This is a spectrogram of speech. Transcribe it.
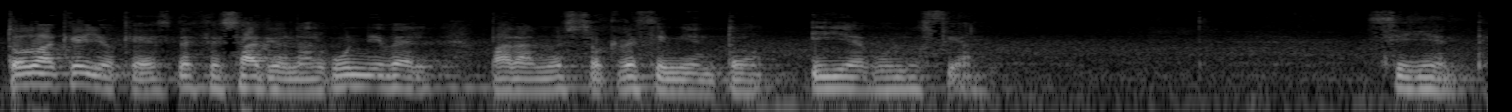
todo aquello que es necesario en algún nivel para nuestro crecimiento y evolución. Siguiente.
